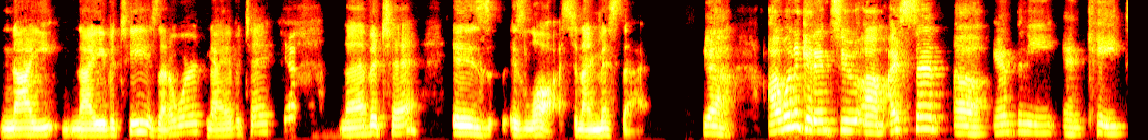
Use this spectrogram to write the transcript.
naive naivety is that a word? Naivete. yeah. Naivete is is lost, and I miss that. Yeah. I want to get into. Um, I sent uh, Anthony and Kate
